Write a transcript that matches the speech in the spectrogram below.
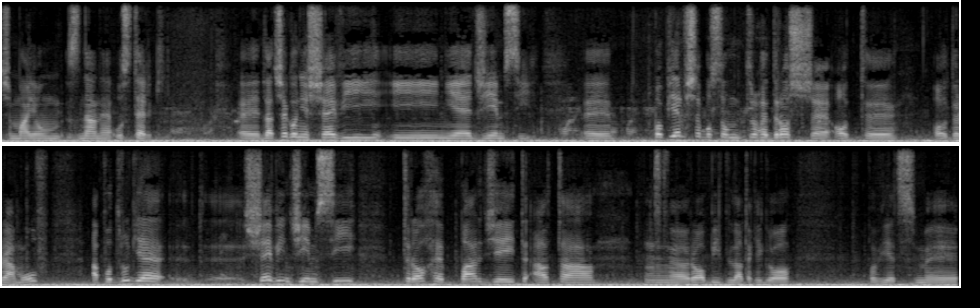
czy mają znane usterki. E, dlaczego nie Chevy i nie GMC? E, po pierwsze, bo są trochę droższe od, od Ramów, a po drugie Chevy i GMC trochę bardziej te auta mm, robi dla takiego powiedzmy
